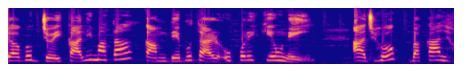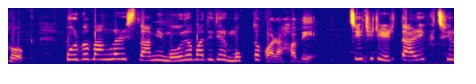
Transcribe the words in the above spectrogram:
জগৎজয়ী কালীমাতা কাম দেবতার উপরে কেউ নেই। আজ হোক বা কাল হোক, পূর্ব বাংলার ইসলামী মৌলবাদীদের মুক্ত করা হবে। চিঠিটির তারিখ ছিল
